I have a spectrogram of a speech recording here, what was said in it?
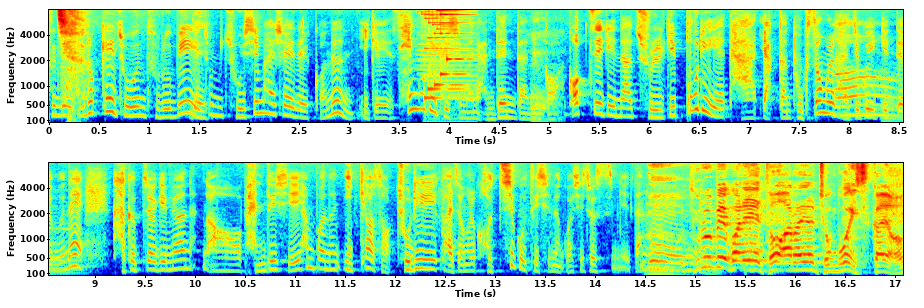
근데 이렇게 좋은 두릅이 네. 좀 조심하셔야 될 거는 이게 생으로 드시면 안 된다는 거. 껍질이나 줄기, 뿌리에 다 약간 독성을 가지고 있기 때문에 가급적이면 어, 반드시 한 번은 익혀서 조리 과정을 거치고 드시는 것이 좋습니다. 네. 두릅에 관해 더 알아야 할 정보가 있을까요?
